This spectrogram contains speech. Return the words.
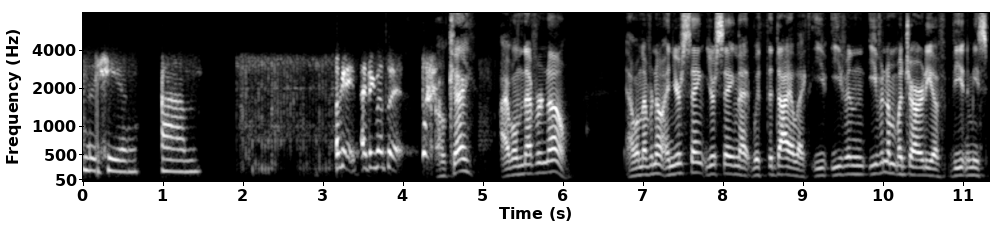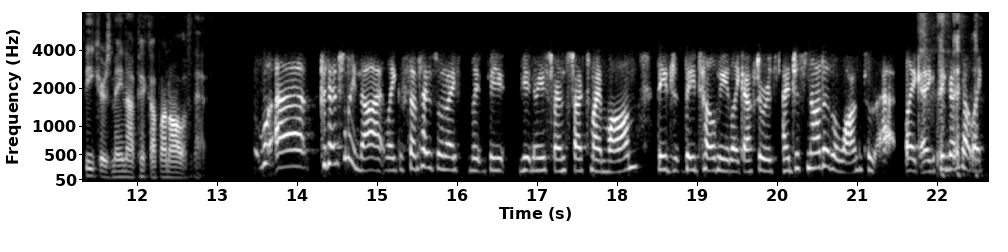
người hiền. Um, okay, I think that's it. Okay, I will never know. I will never know. And you're saying you're saying that with the dialect, e- even even a majority of Vietnamese speakers may not pick up on all of that. Well, uh, potentially not. Like sometimes when my like, Vi- Vietnamese friends talk to my mom, they j- they tell me like afterwards, I just nodded along to that. Like I think I got like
